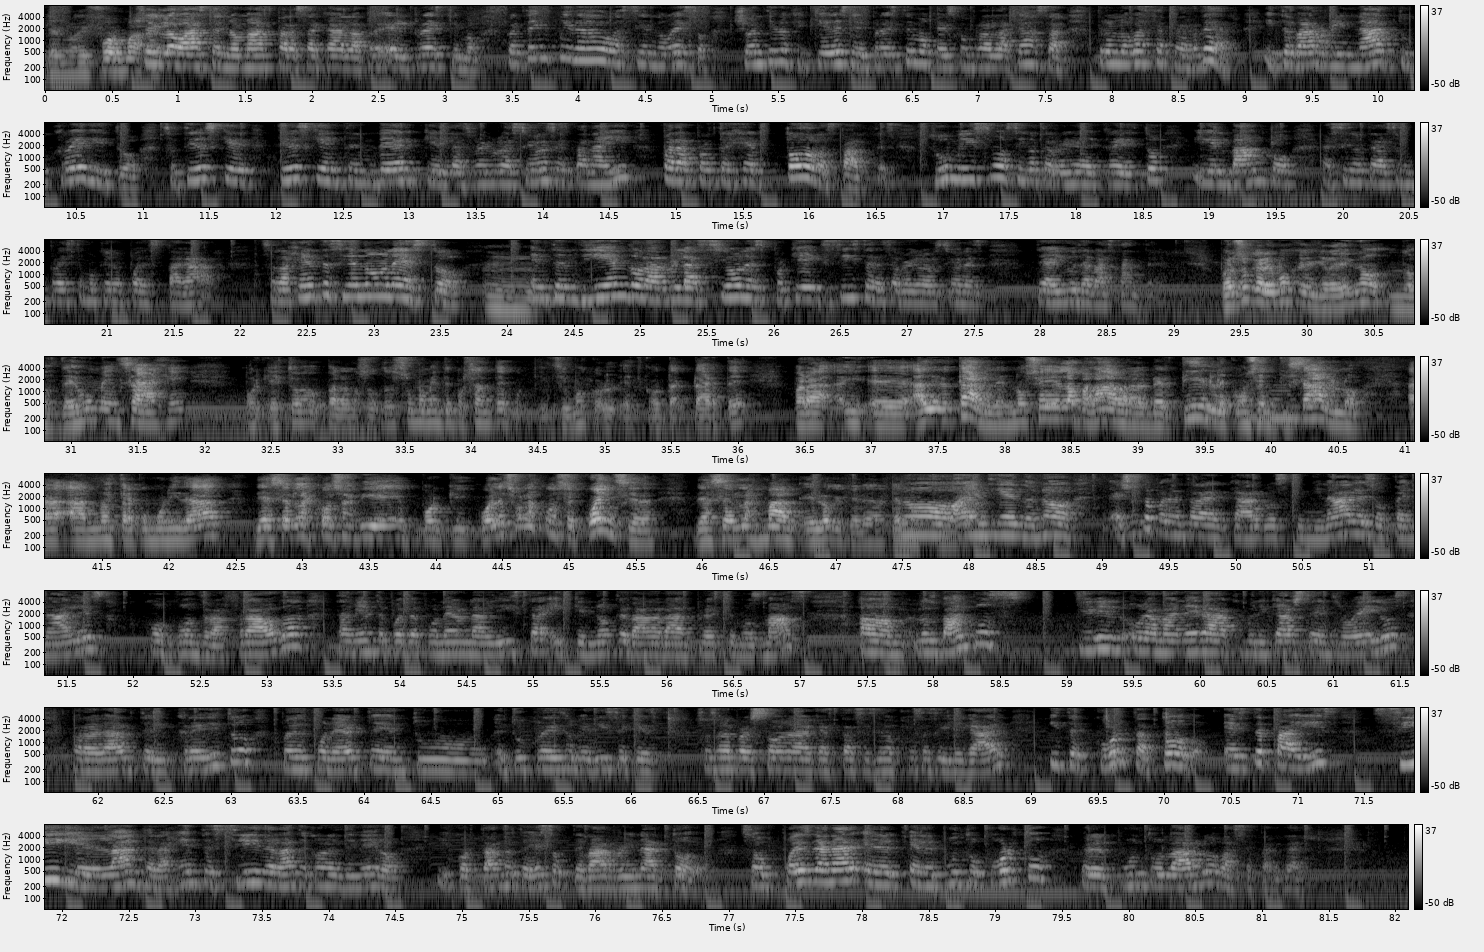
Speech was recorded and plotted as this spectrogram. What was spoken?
Que no hay forma. Sí, lo hacen nomás para sacar el préstamo. Pero ten cuidado haciendo eso. Yo entiendo que quieres el préstamo, que es comprar la casa, pero lo vas a perder y te va a arruinar tu crédito. So, tienes, que, tienes que entender que las regulaciones están ahí para proteger todas las partes. Tú mismo así no te arruina el crédito y el banco así no te hace un préstamo que no puedes pagar la gente siendo honesto, entendiendo las relaciones, por qué existen esas relaciones, te ayuda bastante. Por eso queremos que Grace nos, nos deje un mensaje, porque esto para nosotros es sumamente importante, porque quisimos eh, contactarte para eh, alertarle, no sé la palabra, advertirle, concientizarlo a, nuestra comunidad de hacer las cosas bien, porque cuáles son las consecuencias de hacerlas mal, es lo que quería que No, entiendo, no. Ellos te pueden traer cargos criminales o penales contra fraude, también te puede poner una lista y que no te van a dar préstamos más. Um, los bancos tienen una manera de comunicarse entre ellos para darte el crédito. Puedes ponerte en tu, en tu crédito que dice que sos una persona que estás haciendo cosas ilegales y te corta todo. Este país sigue adelante, la gente sigue adelante con el dinero y cortándote eso te va a arruinar todo. So, puedes ganar en el, en el punto corto, pero el punto largo vas a perder.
